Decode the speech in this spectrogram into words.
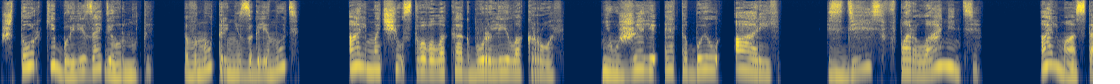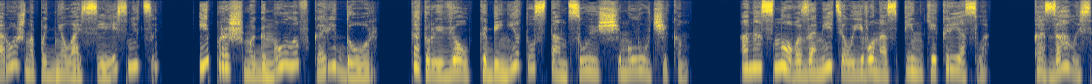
Шторки были задернуты. Внутрь не заглянуть. Альма чувствовала, как бурлила кровь. Неужели это был Арий? Здесь, в парламенте? Альма осторожно поднялась с лестницы и прошмыгнула в коридор, который вел к кабинету с танцующим лучиком. Она снова заметила его на спинке кресла. Казалось,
